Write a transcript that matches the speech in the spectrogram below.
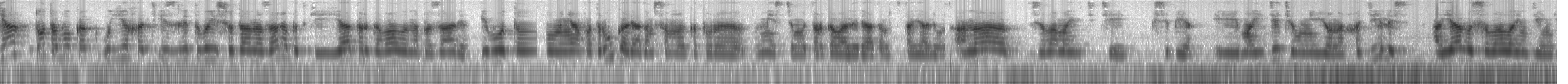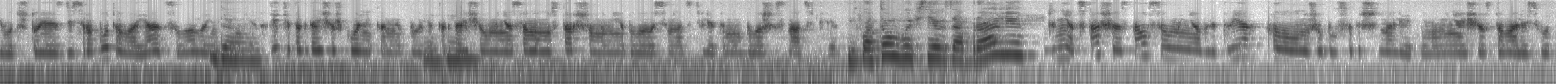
я до того, как уехать из Литвы сюда на заработки, я торговала на базаре. И вот у меня подруга рядом со мной, которая вместе мы торговали рядом, стояли, она взяла моих детей к себе. И мои дети у нее находились, а я высылала им деньги. Вот что я здесь работала, я отсылала им да. деньги. Дети тогда еще школьниками были. Угу. Тогда еще у меня самому старшему мне было 18 лет, ему было 16 лет. И потом вы всех забрали? Нет, старший остался у меня в Литве. Он уже был совершеннолетним. У меня еще оставались вот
